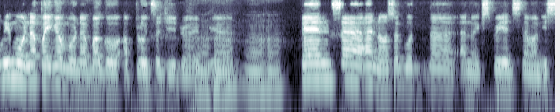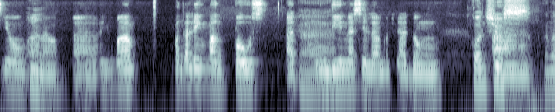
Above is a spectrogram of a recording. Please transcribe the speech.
uwi muna, pahinga muna bago upload sa G Drive. Uh-huh, yeah. uh-huh. Then sa ano, sa good na ano experience naman is yung hmm. ano, uh, yung mga magaling mag-post at uh, hindi na sila masyadong conscious. Uh, ano?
